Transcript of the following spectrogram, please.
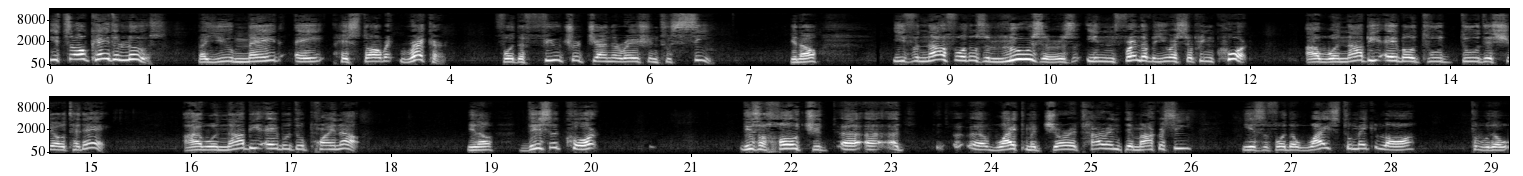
it's okay to lose, but you made a historic record for the future generation to see. You know, if not for those losers in front of the US Supreme Court, I would not be able to do this show today. I would not be able to point out, you know, this court, this whole uh, uh, uh, uh, white majoritarian democracy is for the whites to make law, to the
